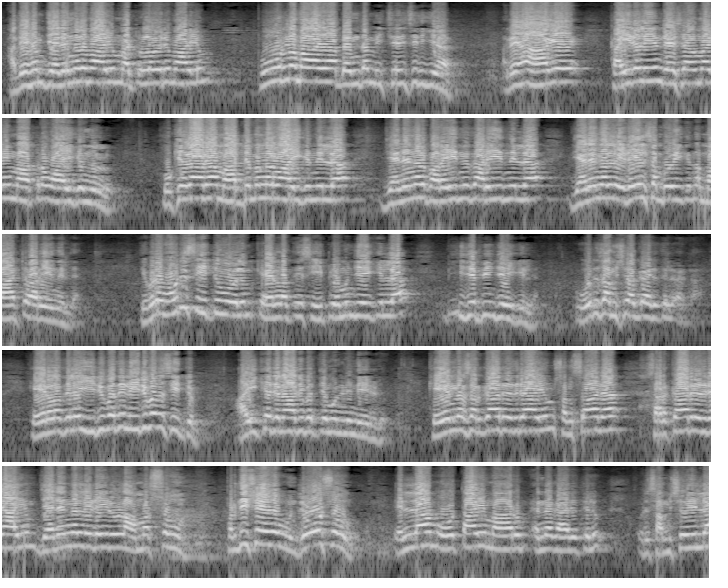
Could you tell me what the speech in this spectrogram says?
അദ്ദേഹം ജനങ്ങളുമായും മറ്റുള്ളവരുമായും പൂർണമായ ബന്ധം വിച്ഛേദിച്ചിരിക്കുകയാണ്. അദ്ദേഹം ആകെ കൈരളിയും ദേശാഭിമാനിയും മാത്രം വായിക്കുന്നുള്ളൂ. മുഖ്യധാര മാധ്യമങ്ങൾ വായിക്കുന്നില്ല ജനങ്ങൾ പറയുന്നത് അറിയുന്നില്ല ജനങ്ങളുടെ ഇടയിൽ സംഭവിക്കുന്ന മാറ്റം അറിയുന്നില്ല. ഇവിടെ ഒരു സീറ്റ് പോലും കേരളത്തിൽ സി പി എമ്മും ജയിക്കില്ല ബി ജെ പിയും ജയിക്കില്ല. ഒരു സംശയ കാര്യത്തിൽ വേണ്ട. കേരളത്തിലെ ഇരുപതിൽ ഇരുപത് സീറ്റും ഐക്യ ജനാധിപത്യ മുന്നണി നേരിടും. കേന്ദ്ര സർക്കാരിനെതിരായും സംസ്ഥാന സർക്കാരിനെതിരായും ജനങ്ങളുടെ ഇടയിലുള്ള അമർഷവും പ്രതിഷേധവും രോഷവും എല്ലാം വോട്ടായി മാറും എന്ന കാര്യത്തിലും ഒരു സംശയമില്ല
